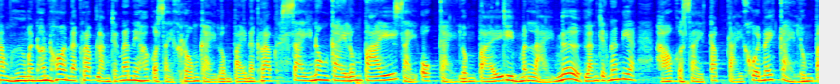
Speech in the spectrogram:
น้ำฮือมันท่อนๆนะครับ หลังจากนั้นเนี่ยเขาก็ใส่โครงไก่ลงไปนะครับ ใส่น่องไก่ลงไป ใส่อกไก่ลงไปกินมันหลายเนอหลังจากนั้นเนี่ยเขาก็ใส่ตับไตควรในไก่ลงไป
